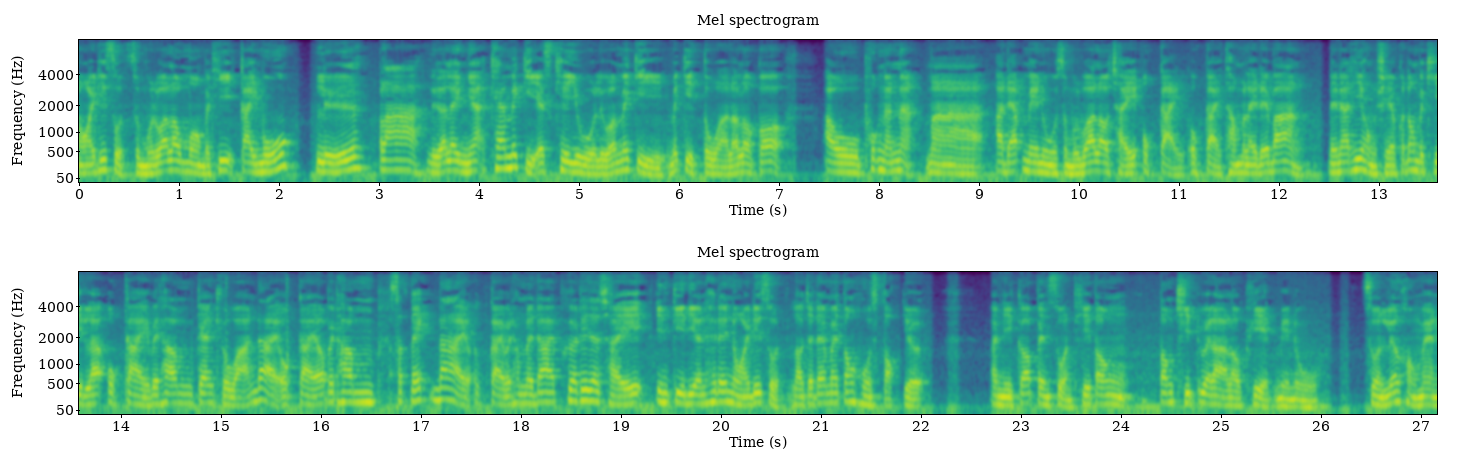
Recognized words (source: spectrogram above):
น้อยที่สุด สมมุติว่าเรามองไปที่ไก่หมู หรือปลาหรืออะไรเงี้ยแค่ไม่กี่ SKU หรือว่าไม่กี่ไม่กี่ตัว แล้วเราก็ เอาพวกนั้นน่ะมา adapt เมนูสมมุติว่าเราใช้อกไก่อกไก่ทำอะไรได้บ้าง ในหน้าที่ของเชฟก็ต้องไปคิดแล้วอกไก่ไปทำแกงเขียวหวานได้ อกไก่เอาไปทำสเต็กได้อกไก่ไปทำอะไรได้ เพื่อที่จะใช้อินกิเดียนให้ได้น้อยที่สุด เราจะได้ไม่ต้องโฮสต็อกเยอะ อันนี้ก็เป็นส่วนที่ต้องต้องคิดเวลาเรา create เมนู ส่วนเรื่องของ man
